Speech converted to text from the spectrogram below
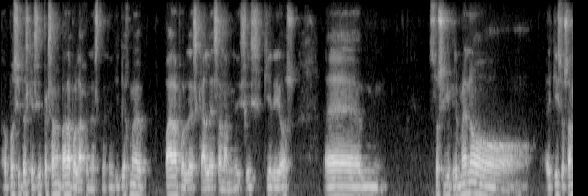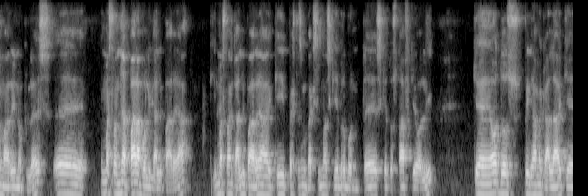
όπως είπες και εσύ, παίξαμε πάρα πολλά χρόνια στην Εθνική και έχουμε πάρα πολλές καλές αναμνήσεις, κυρίως. Ε, στο συγκεκριμένο, εκεί στο Σαν Μαρίνο που λες, ε, ήμασταν μια πάρα πολύ καλή παρέα. Ήμασταν καλή παρέα και οι παίχτες μεταξύ μας και οι προπονητές και το staff και όλοι. Και όντως πήγαμε καλά και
